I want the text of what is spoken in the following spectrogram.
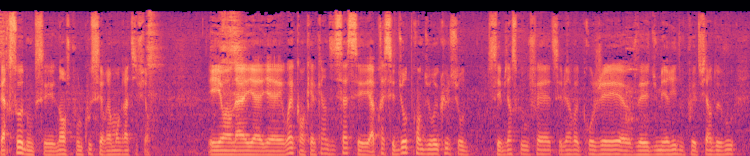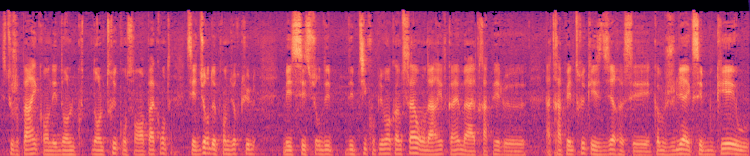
perso, donc c'est. Non, pour le coup, c'est vraiment gratifiant. Et on a, y a, y a ouais, quand quelqu'un dit ça, c'est après c'est dur de prendre du recul sur c'est bien ce que vous faites, c'est bien votre projet, euh, vous avez du mérite, vous pouvez être fier de vous. C'est toujours pareil, quand on est dans le, dans le truc, on s'en rend pas compte. C'est dur de prendre du recul. Mais c'est sur des, des, petits compliments comme ça où on arrive quand même à attraper le, attraper le truc et se dire, c'est comme Julia avec ses bouquets où,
